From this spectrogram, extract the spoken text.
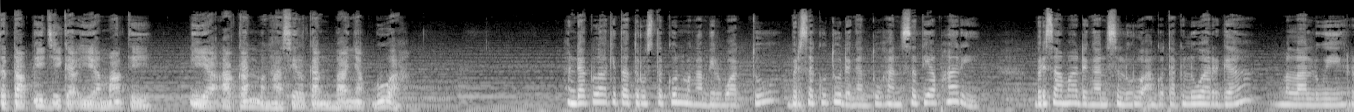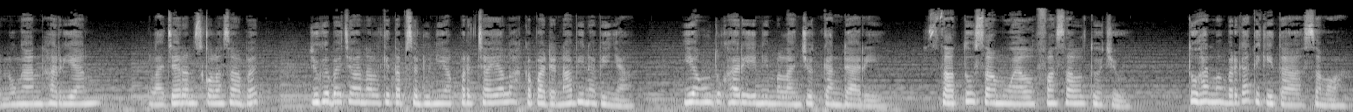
Tetapi jika ia mati, ia akan menghasilkan banyak buah. Hendaklah kita terus tekun mengambil waktu bersekutu dengan Tuhan setiap hari, bersama dengan seluruh anggota keluarga, melalui renungan harian, pelajaran sekolah sahabat, juga bacaan Alkitab sedunia percayalah kepada nabi-nabinya yang untuk hari ini melanjutkan dari 1 Samuel pasal 7. Tuhan memberkati kita semua.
